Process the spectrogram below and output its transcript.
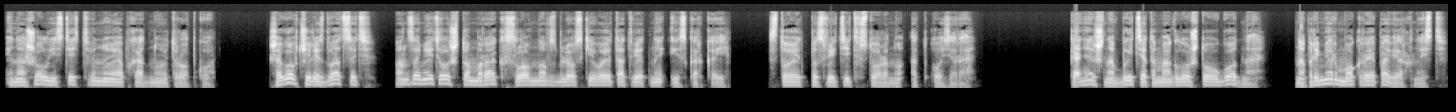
и нашел естественную обходную тропку. Шагов через двадцать он заметил, что мрак словно взблескивает ответной искоркой. Стоит посветить в сторону от озера. Конечно, быть это могло что угодно, например, мокрая поверхность,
